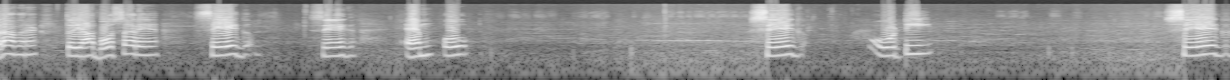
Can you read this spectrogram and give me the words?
बराबर है। तो यहाँ बहुत सारे हैं। Seg seg M O seg O T seg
